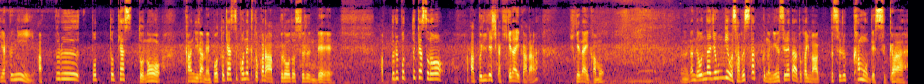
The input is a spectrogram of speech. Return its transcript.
逆に Apple Podcast の管理画面、Podcast Connect からアップロードするんで、Apple Podcast のアプリでしか聞けないかな聞けないかも。うん、なんで同じ音源をサブスタックのニュースレターとかにもアップするかもですが、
